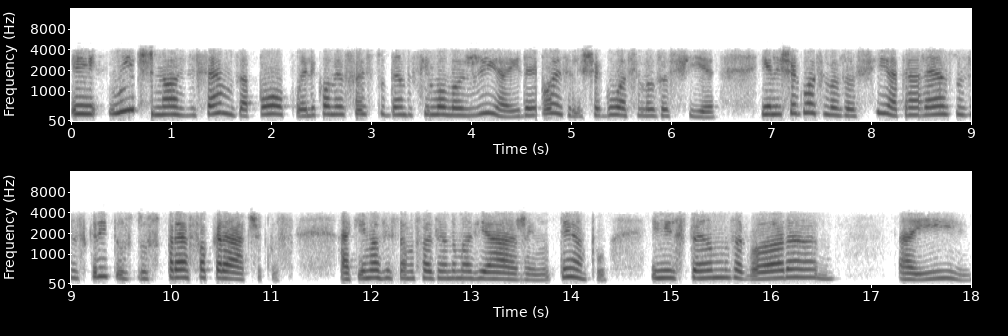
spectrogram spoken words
E Nietzsche, nós dissemos há pouco, ele começou estudando filologia e depois ele chegou à filosofia. E ele chegou à filosofia através dos escritos dos pré-socráticos. Aqui nós estamos fazendo uma viagem no tempo e estamos agora aí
